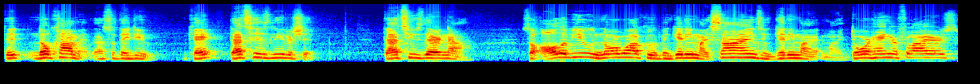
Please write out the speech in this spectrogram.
They, no comment. That's what they do. Okay, that's his leadership. That's who's there now. So all of you in Norwalk who have been getting my signs and getting my, my door hanger flyers,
